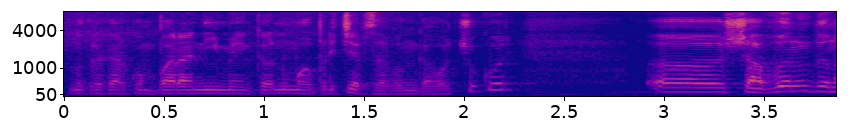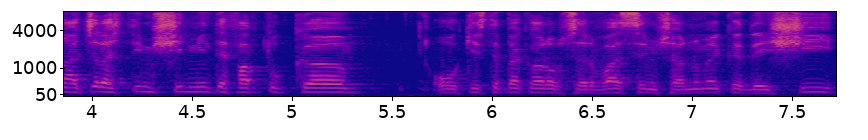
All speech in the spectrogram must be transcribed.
nu cred că ar cumpăra nimeni, că nu mă pricep să vând cauciucuri. Uh, și având în același timp și în minte faptul că o chestie pe care o observasem și anume că deși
